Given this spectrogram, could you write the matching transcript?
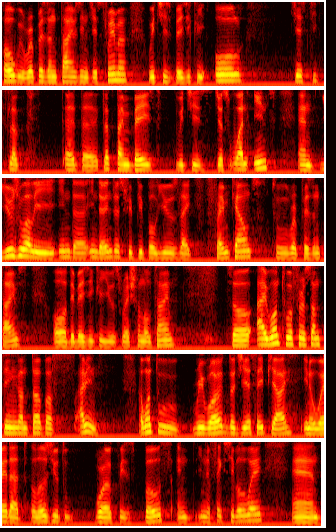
how we represent times in GStreamer, which is basically all GST clock, uh, clock time based, which is just one int. And usually in the, in the industry, people use like frame count to represent times, or they basically use rational time. So I want to offer something on top of, I mean, I want to rework the GES API in a way that allows you to work with both in, in a flexible way. And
